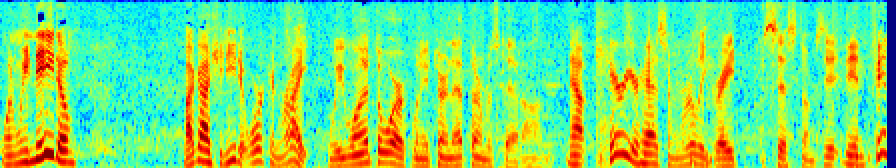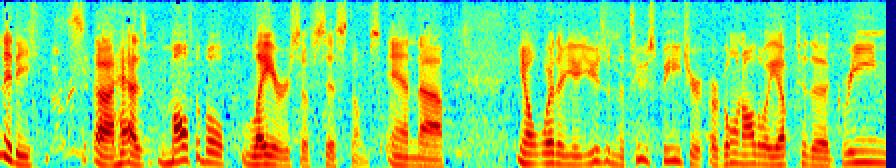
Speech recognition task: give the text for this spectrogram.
when we need them, my gosh, you need it working right. We want it to work when you turn that thermostat on. Now, Carrier has some really great systems. The, the Infinity uh, has multiple layers of systems, and uh, you know whether you're using the two speeds or, or going all the way up to the green,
